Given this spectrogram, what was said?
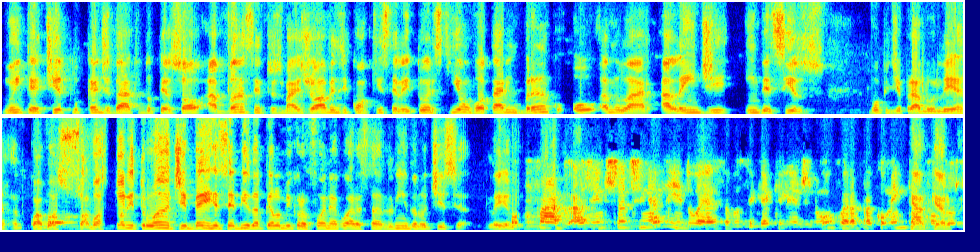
No intertítulo, candidato do PSOL avança entre os mais jovens e conquista eleitores que iam votar em branco ou anular, além de indecisos. Vou pedir para a Lu ler com a voz, sua voz tonitruante, bem recebida pelo microfone agora, esta linda notícia. Leia, Lu. Fábio, a gente já tinha lido essa. Você quer que leia de novo? Era para comentar. Quero, quero.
